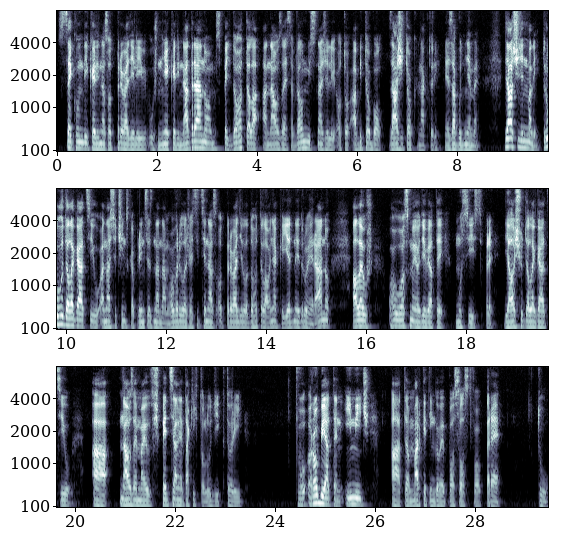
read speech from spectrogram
sekundy, kedy nás odprevadili už niekedy nad ránom späť do hotela a naozaj sa veľmi snažili o to, aby to bol zážitok, na ktorý nezabudneme. Ďalší deň mali druhú delegáciu a naša čínska princezna nám hovorila, že síce nás odprevadila do hotela o nejakej jednej, druhej ráno, ale už o 8. o 9. musí ísť pre ďalšiu delegáciu a naozaj majú špeciálne takýchto ľudí, ktorí tvo- robia ten imič a to marketingové posolstvo pre tú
